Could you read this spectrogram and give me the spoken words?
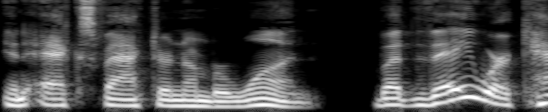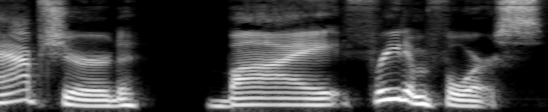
in X Factor number one. But they were captured by Freedom Force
